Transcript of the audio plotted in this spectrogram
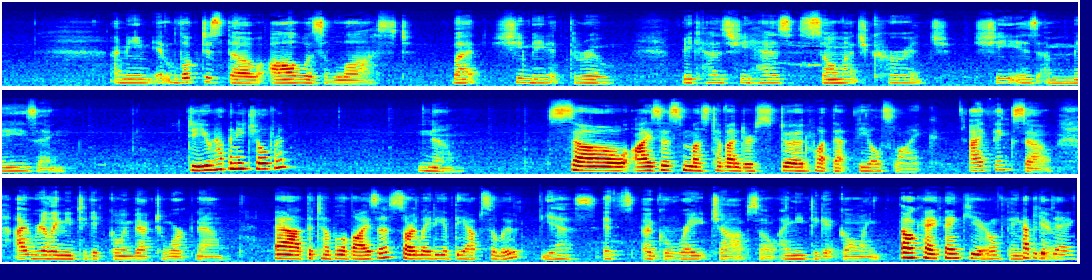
I mean, it looked as though all was lost, but she made it through because she has so much courage. She is amazing. Do you have any children? No. So Isis must have understood what that feels like. I think so. I really need to get going back to work now. At the Temple of Isis, Our Lady of the Absolute? Yes, it's a great job, so I need to get going. Okay, thank you. Thank have a good day.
